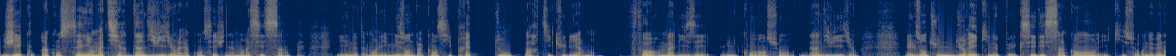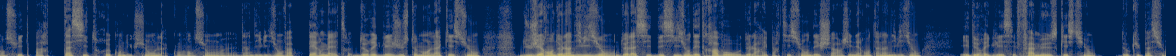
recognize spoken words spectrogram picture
J'ai un conseil en matière d'indivision et un conseil finalement assez simple. Et notamment les maisons de vacances y prêtent tout particulièrement. formaliser une convention d'indivision. Elles ont une durée qui ne peut excéder 5 ans et qui se renouvelle ensuite par tacite reconduction. La convention euh, d'indivision va permettre de régler justement la question du gérant de l'indivision, de la décision des travaux, de la répartition des charges inhérentes à l'indivision et de régler ces fameuses questions d'occupation.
